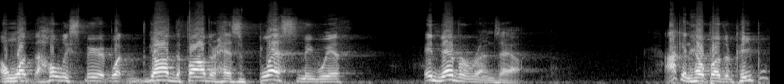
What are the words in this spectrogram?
on what the Holy Spirit, what God the Father has blessed me with, it never runs out. I can help other people.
